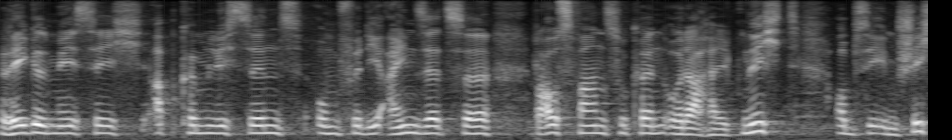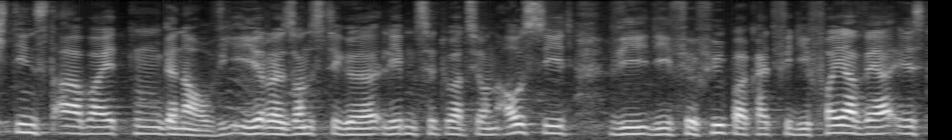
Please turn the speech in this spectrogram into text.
regelmäßig regelmäßig abkömmlich sind, um für die Einsätze rausfahren zu können oder halt nicht, ob sie im Schichtdienst arbeiten, genau, wie ihre sonstige Lebenssituation aussieht, wie die Verfügbarkeit für die Feuerwehr ist,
